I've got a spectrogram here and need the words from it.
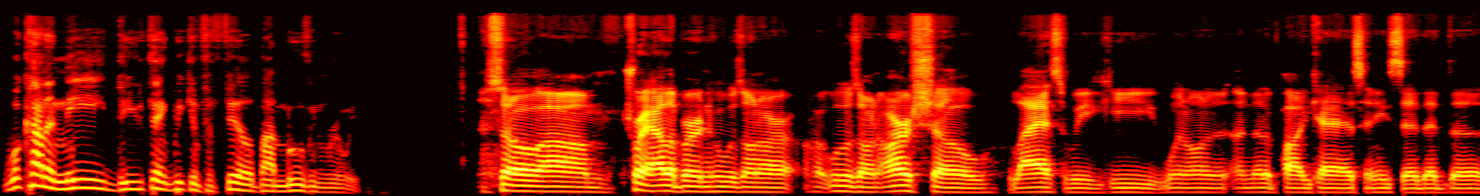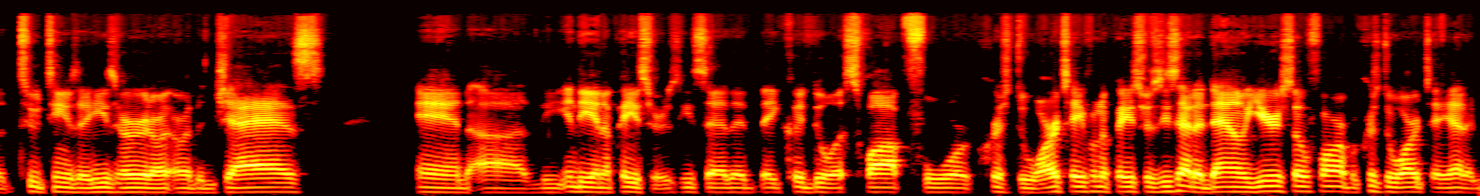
what kind of need do you think we can fulfill by moving Rui? So um, Troy Halliburton, who was on our who was on our show last week, he went on another podcast and he said that the two teams that he's heard are, are the Jazz and uh, the Indiana Pacers. He said that they could do a swap for Chris Duarte from the Pacers. He's had a down year so far, but Chris Duarte had a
